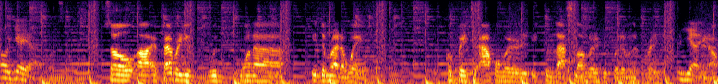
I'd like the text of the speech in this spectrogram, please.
Oh yeah, yeah. So uh, if ever you would wanna eat them right away, compared to apple where it could last longer if you put them in the fridge. Yeah, You yeah, know?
